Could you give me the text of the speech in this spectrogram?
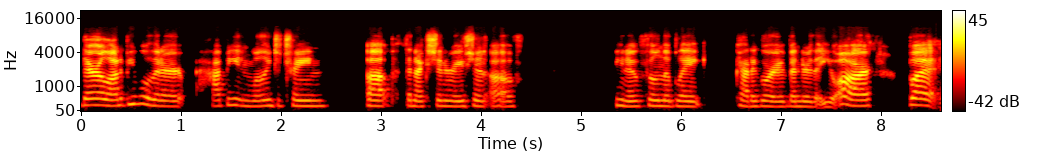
there are a lot of people that are happy and willing to train up the next generation of, you know, fill in the blank category of vendor that you are, but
